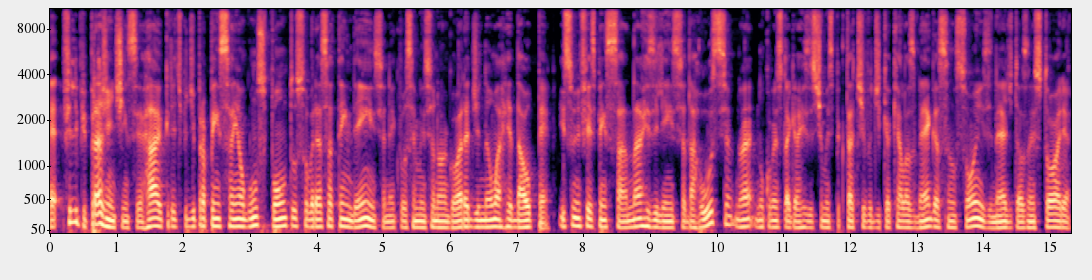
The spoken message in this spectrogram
É, Felipe, para a gente encerrar, eu queria te pedir para pensar em alguns pontos sobre essa tendência né, que você mencionou agora de não arredar o pé. Isso me fez pensar na resiliência da Rússia. Não é? No começo da guerra existia uma expectativa de que aquelas mega sanções inéditas na história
